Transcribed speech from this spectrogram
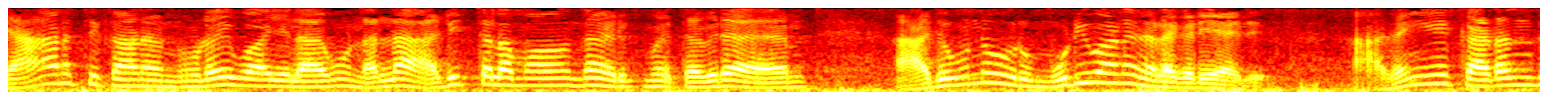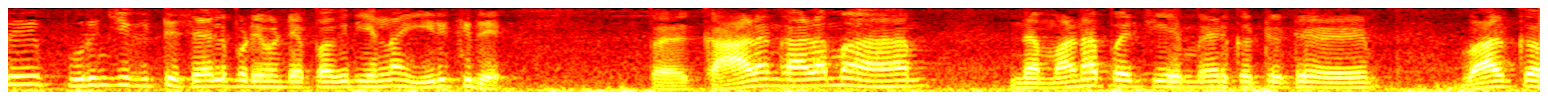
ஞானத்துக்கான நுழைவாயிலாகவும் நல்ல அடித்தளமாகவும் தான் இருக்குமே தவிர அது ஒன்றும் ஒரு முடிவான நிலை கிடையாது. அதையும் கடந்து புரிஞ்சுக்கிட்டு செயல்பட வேண்டிய பகுதியெல்லாம் இருக்குது. இப்போ காலங்காலமாக இந்த மனப்பயிற்சியை மேற்கொண்டுட்டு வாழ்க்கை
